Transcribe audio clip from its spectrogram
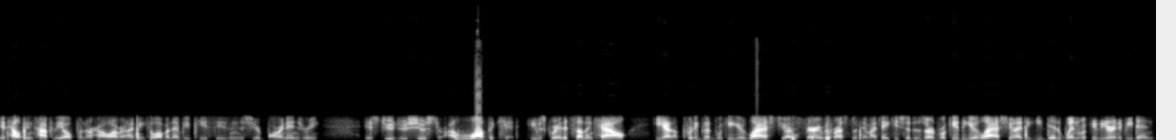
get healthy in time for the opener. However, and I think he'll have an MVP season this year, barring injury. Is Juju Schuster? I love the kid. He was great at Southern Cal. He had a pretty good rookie year last year. I was very impressed with him. I think he should have deserved rookie of the year last year, and I think he did win rookie of the year. And if he didn't,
